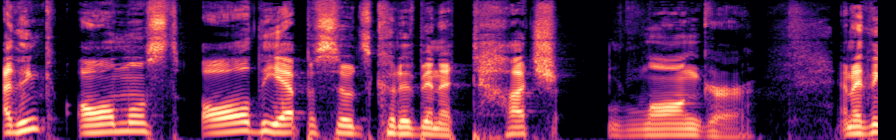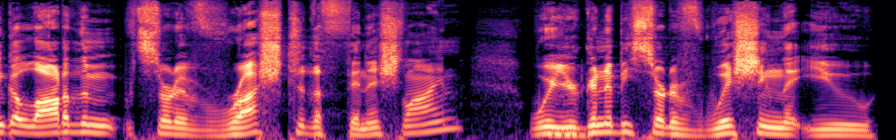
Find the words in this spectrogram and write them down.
I think almost all the episodes could have been a touch longer. And I think a lot of them sort of rush to the finish line where you're going to be sort of wishing that you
